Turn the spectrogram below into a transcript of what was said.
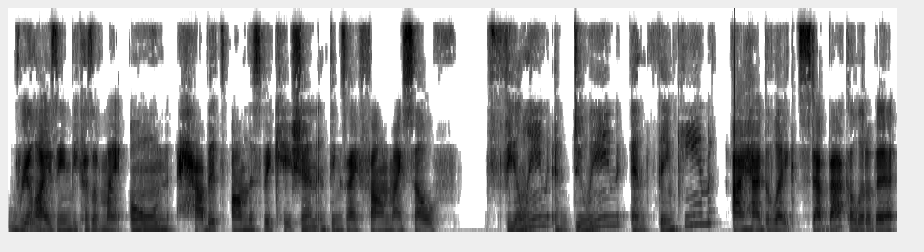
realizing because of my own habits on this vacation and things I found myself feeling and doing and thinking, I had to like step back a little bit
